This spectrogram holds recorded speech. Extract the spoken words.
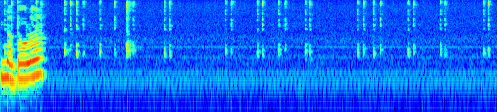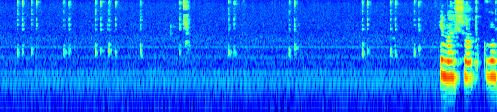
I na dole. I na środku.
